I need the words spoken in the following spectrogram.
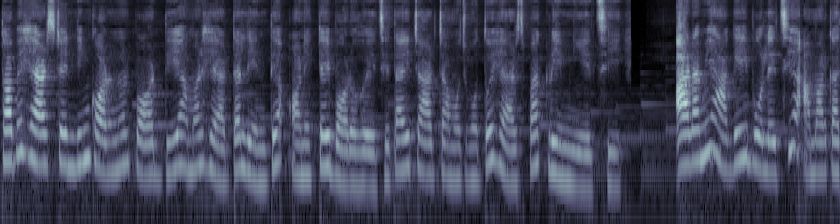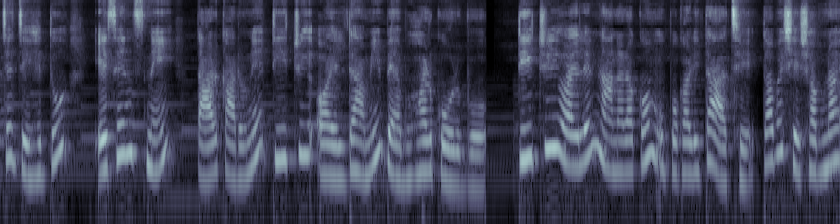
তবে হেয়ার স্ট্রেটনিং করানোর পর দিয়ে আমার হেয়ারটা লেন্থে অনেকটাই বড় হয়েছে, তাই চার চামচ মতো হেয়ার স্পা ক্রিম নিয়েছি। আর আমি আগেই বলেছি, আমার কাছে যেহেতু এসেন্স নেই, তার কারণে টি ট্রি অয়েলটা আমি ব্যবহার করব। টি ট্রি অয়েলের নানা রকম উপকারিতা আছে, তবে সেসব নয়,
